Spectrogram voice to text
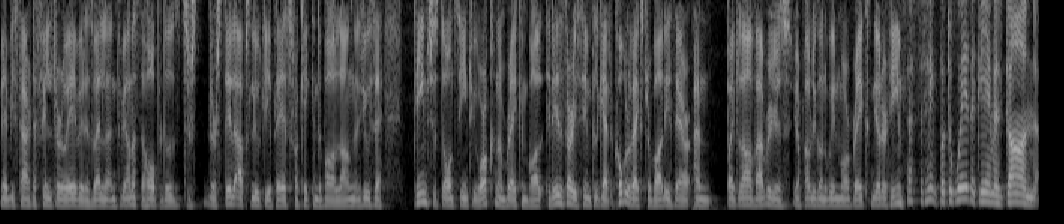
maybe start to filter away a bit as well. And to be honest, I hope it does. There's, there's still absolutely a place for kicking the ball long. As you say, teams just don't seem to be working on breaking ball. It is very simple to get a couple of extra bodies there, and by the law of averages, you're probably going to win more breaks than the other team. That's the thing. But the way the game is gone,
